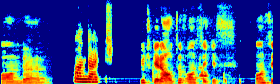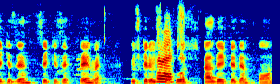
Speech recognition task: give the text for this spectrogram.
14. 14. 3 kere 6 18. 18'in 8'i değil mi? 3 kere 3 Evet. 9. Elde ekledim 10.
